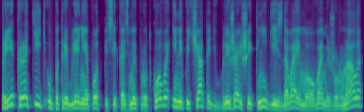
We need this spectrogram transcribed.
прекратить употребление подписи Козьмы Прудкова и напечатать в ближайшей книге издаваемого вами журнала,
